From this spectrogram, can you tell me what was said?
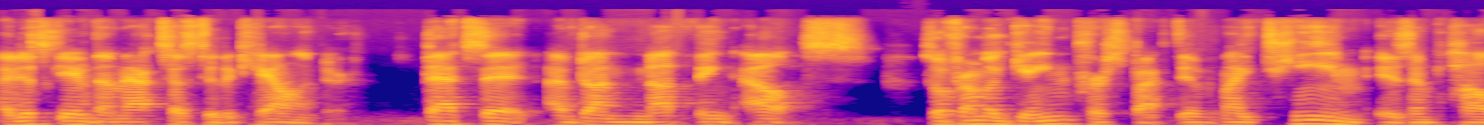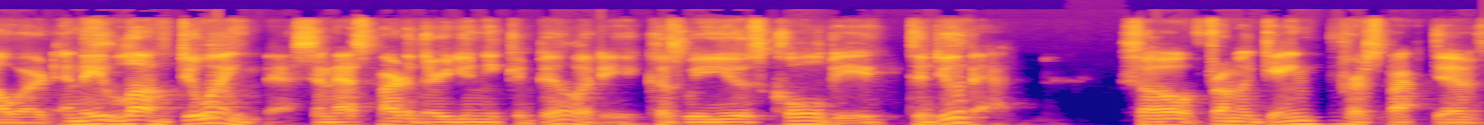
I just gave them access to the calendar. That's it. I've done nothing else. So from a gain perspective, my team is empowered and they love doing this. And that's part of their unique ability because we use Kolbe to do that. So from a gain perspective,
